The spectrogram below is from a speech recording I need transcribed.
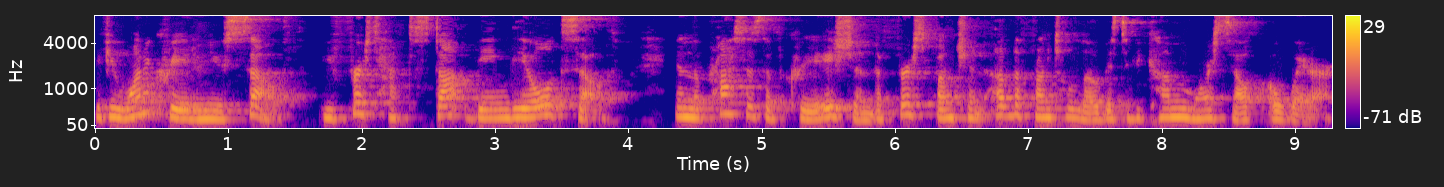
If you want to create a new self, you first have to stop being the old self in the process of creation, the first function of the frontal lobe is to become more self aware.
